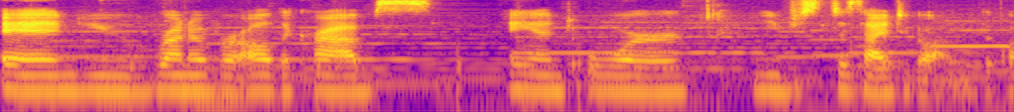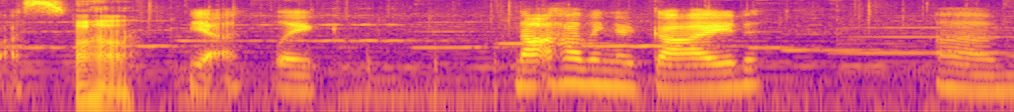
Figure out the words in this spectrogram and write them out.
and you run over all the crabs, and or you just decide to go on with the quest. Uh huh. Yeah, like not having a guide, um,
